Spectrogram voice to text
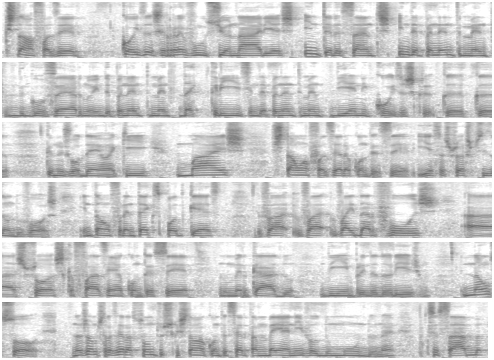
que estão a fazer coisas revolucionárias, interessantes, independentemente de governo, independentemente da crise, independentemente de N coisas que, que, que, que nos rodeiam aqui, mas estão a fazer acontecer e essas pessoas precisam de voz. Então o Frentex Podcast vai, vai, vai dar voz às pessoas que fazem acontecer no mercado de empreendedorismo. Não só, nós vamos trazer assuntos que estão a acontecer também a nível do mundo, né? porque você sabe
